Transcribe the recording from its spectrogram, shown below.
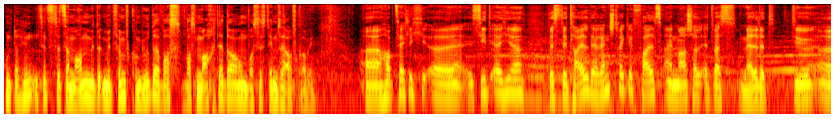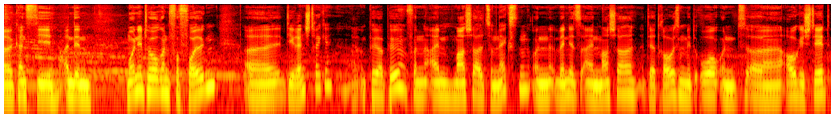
Und da hinten sitzt jetzt ein Mann mit, mit fünf Computern. Was, was macht er da und was ist dem seine Aufgabe? Äh, hauptsächlich äh, sieht er hier das Detail der Rennstrecke, falls ein Marschall etwas meldet. Du äh, kannst die an den Monitoren verfolgen, äh, die Rennstrecke ja. peu à peu von einem Marschall zum nächsten. Und wenn jetzt ein Marschall, der draußen mit Ohr und äh, Auge steht,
